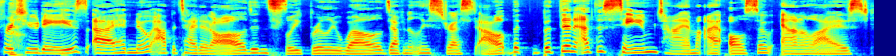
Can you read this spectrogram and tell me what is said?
for two days. Uh, I had no appetite at all. Didn't sleep really well. Definitely stressed out. But but then at the same time, I also analyzed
